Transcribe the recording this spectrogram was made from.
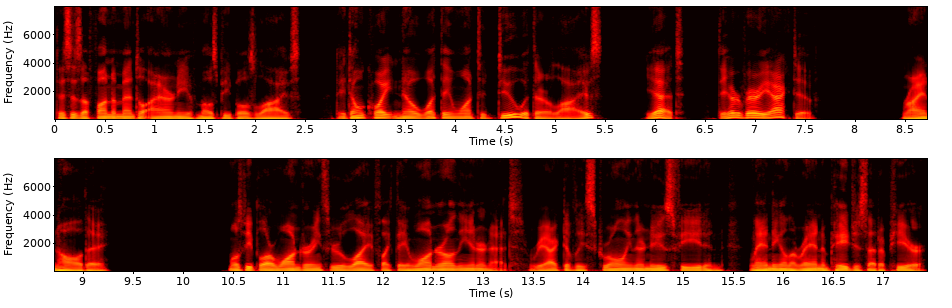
this is a fundamental irony of most people's lives. They don't quite know what they want to do with their lives, yet they are very active. Ryan Holiday. Most people are wandering through life like they wander on the internet, reactively scrolling their news feed and landing on the random pages that appear.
